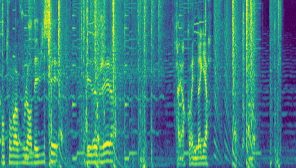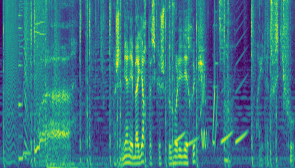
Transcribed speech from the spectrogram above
quand on va vouloir dévisser des objets là. Ah, il y a encore une bagarre. Voilà. J'aime bien les bagarres parce que je peux voler des trucs. Oh, il a tout ce qu'il faut.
